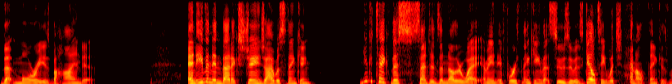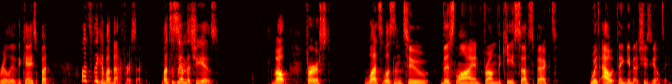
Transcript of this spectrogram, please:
that Maury is behind it. And even in that exchange, I was thinking, you could take this sentence another way. I mean, if we're thinking that Suzu is guilty, which I don't think is really the case, but let's think about that for a second. Let's assume that she is. Well, first, let's listen to this line from the key suspect without thinking that she's guilty.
